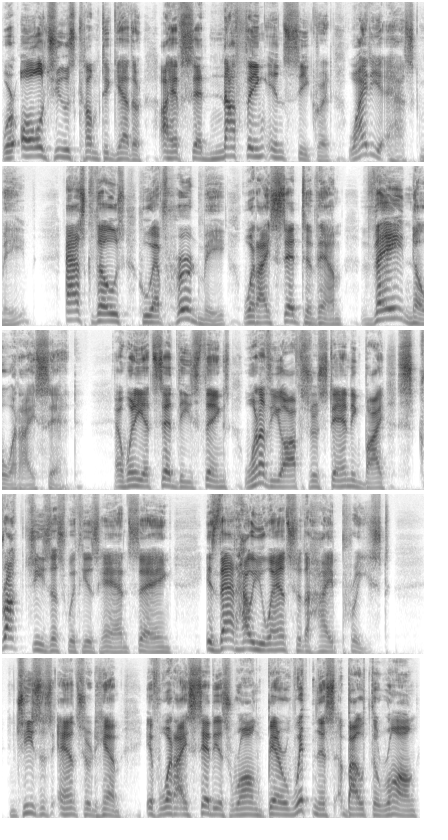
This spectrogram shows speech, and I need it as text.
where all Jews come together. I have said nothing in secret. Why do you ask me? Ask those who have heard me what I said to them. They know what I said. And when he had said these things, one of the officers standing by struck Jesus with his hand, saying, Is that how you answer the high priest? And Jesus answered him, If what I said is wrong, bear witness about the wrong.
